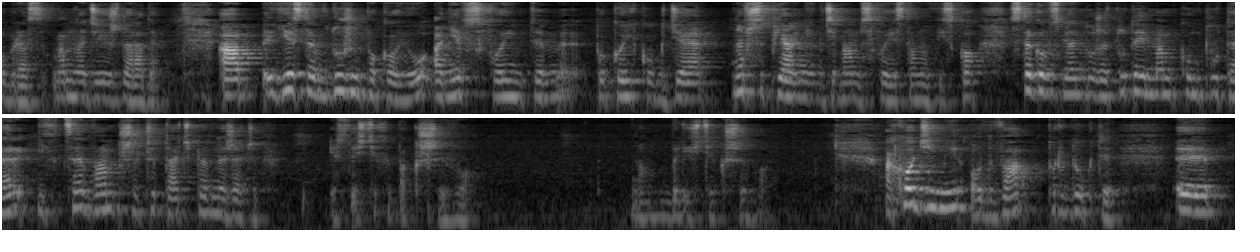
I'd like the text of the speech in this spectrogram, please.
obraz. Mam nadzieję, że da radę. A jestem w dużym pokoju, a nie w swoim tym pokoiku, gdzie, no sypialni, gdzie mam swoje stanowisko. Z tego względu, że tutaj mam komputer i chcę Wam przeczytać pewne rzeczy. Jesteście chyba krzywo. No, byliście krzywo. A chodzi mi o dwa produkty. Y,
